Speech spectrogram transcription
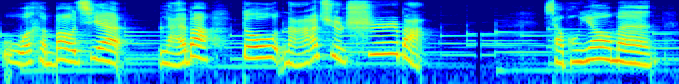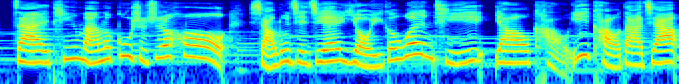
我很抱歉。来吧，都拿去吃吧。”小朋友们，在听完了故事之后，小鹿姐姐有一个问题要考一考大家，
